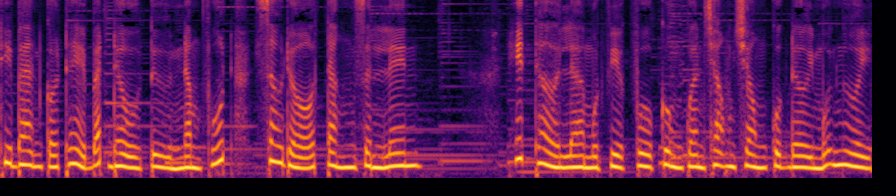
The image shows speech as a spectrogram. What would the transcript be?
thì bạn có thể bắt đầu từ 5 phút, sau đó tăng dần lên. Hít thở là một việc vô cùng quan trọng trong cuộc đời mỗi người.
